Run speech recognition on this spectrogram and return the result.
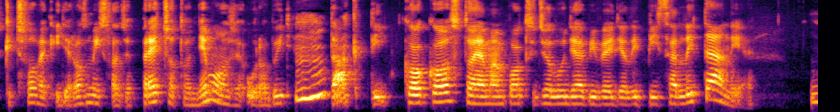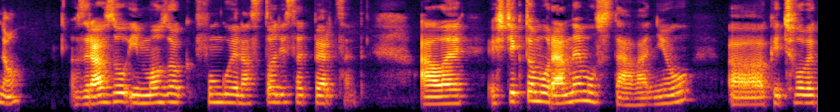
keď človek ide rozmýšľať, že prečo to nemôže urobiť, mm-hmm. tak ty kokos, to ja mám pocit, že ľudia by vedeli písať litánie. No. Zrazu im mozog funguje na 110%. Ale ešte k tomu rannému stávaniu, keď človek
